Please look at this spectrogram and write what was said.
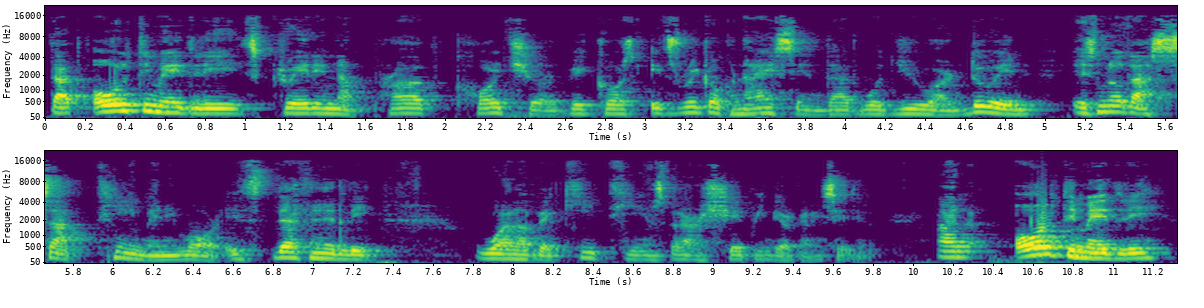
That ultimately is creating a product culture because it's recognizing that what you are doing is not a sub team anymore. It's definitely one of the key teams that are shaping the organization. And ultimately,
